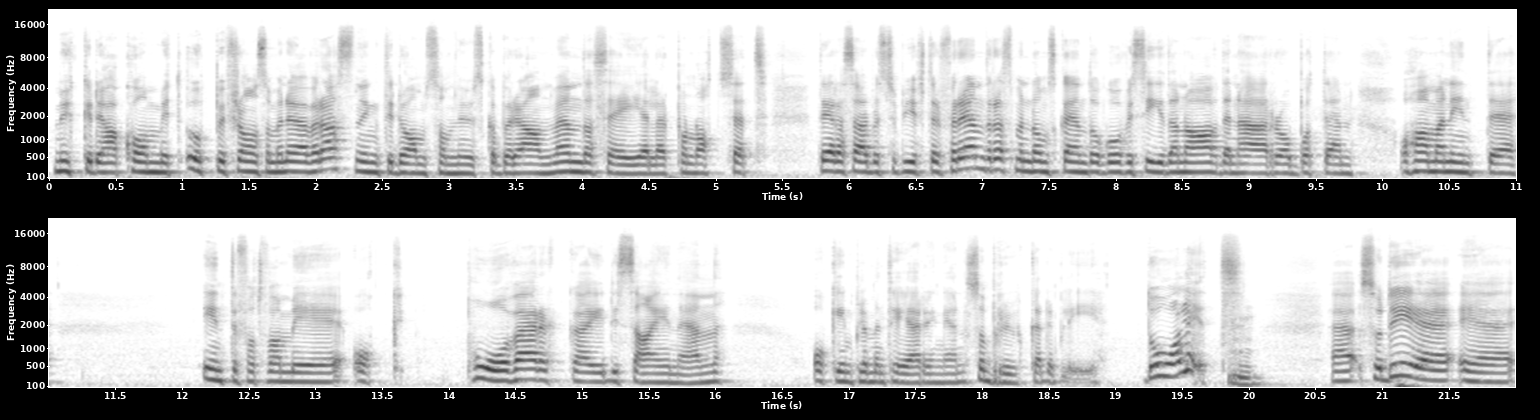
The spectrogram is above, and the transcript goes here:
mycket det har kommit uppifrån som en överraskning till de som nu ska börja använda sig eller på något sätt deras arbetsuppgifter förändras men de ska ändå gå vid sidan av den här roboten och har man inte, inte fått vara med och påverka i designen och implementeringen så brukar det bli dåligt. Mm. Eh, så det är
